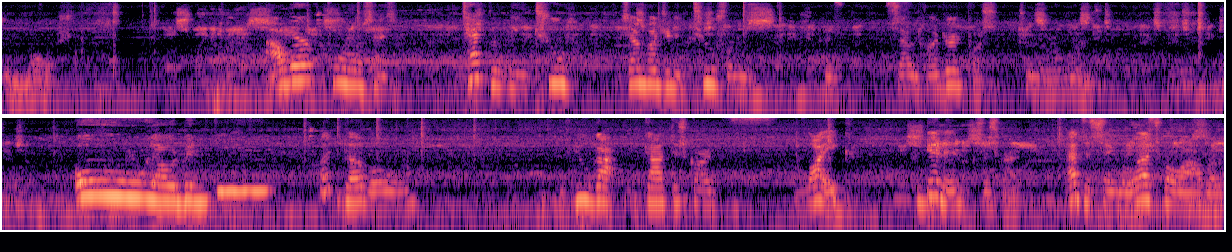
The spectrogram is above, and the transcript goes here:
demolish. Albert Pujols has technically two, 702 for me. 700 plus two. Oh, that would have been a double. If you got got this card like, didn't, subscribe. That's a single. Let's go, Albert.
